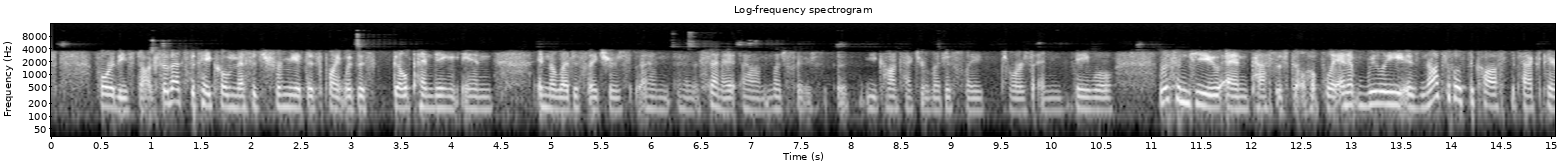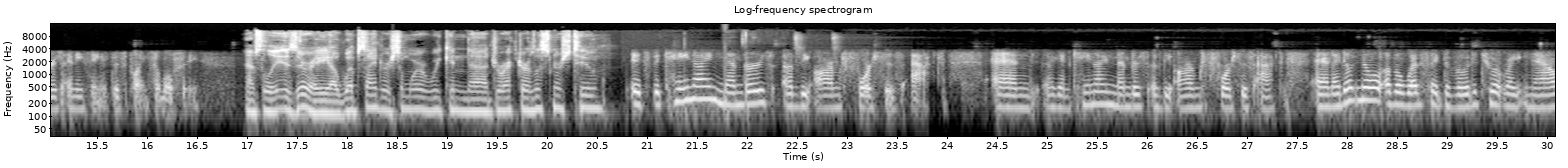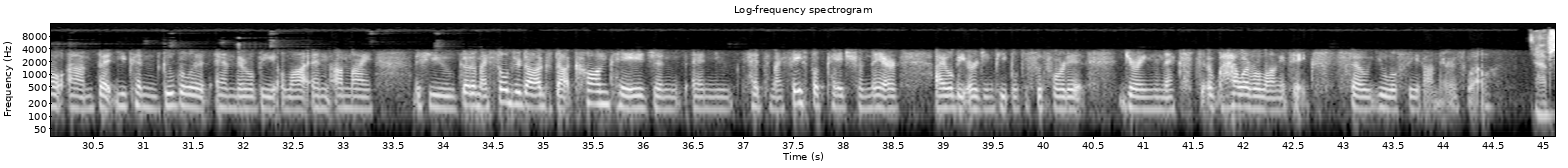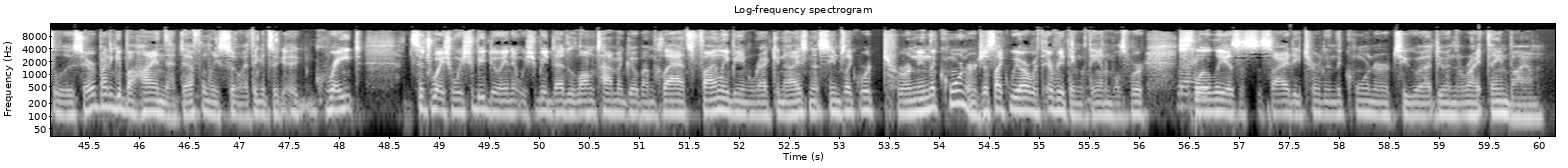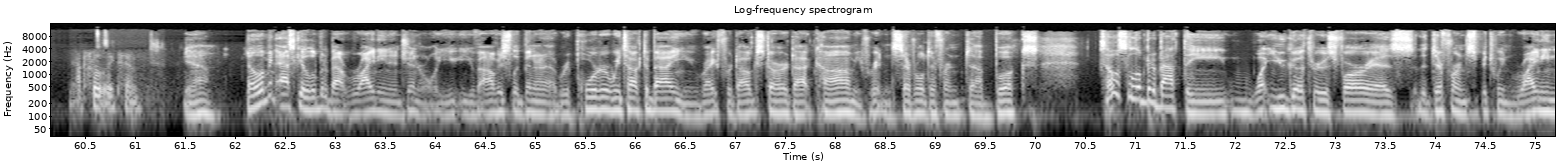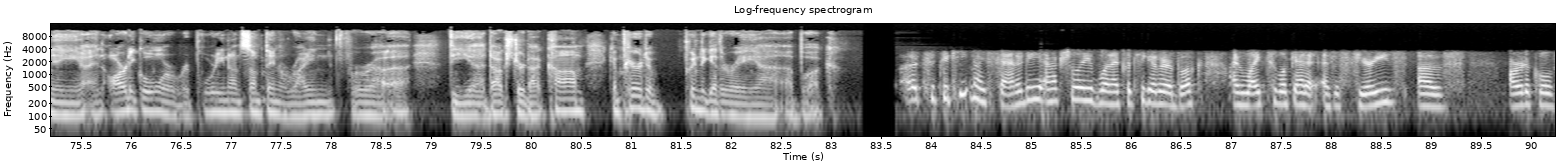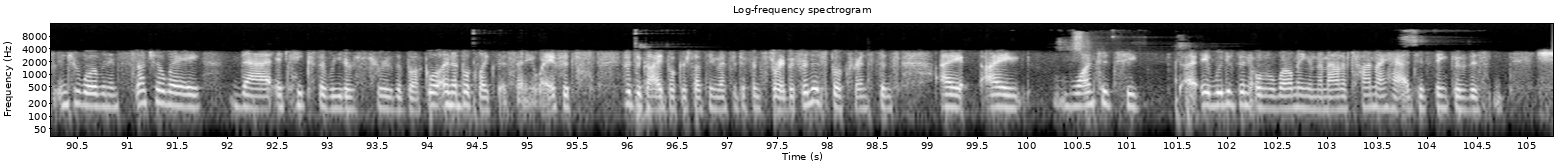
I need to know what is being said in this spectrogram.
for these dogs. So that's the take-home message for me at this point with this bill pending in in the legislatures and, and the Senate. Um, legislators, uh, you contact your legislators, and they will listen to you and pass this bill hopefully. And it really is not supposed to cost the taxpayers anything at this point, so we'll see. Absolutely. Is there a, uh website or somewhere we can uh, direct our listeners to? It's the Canine Members of the Armed Forces Act. And again, Canine Members of the Armed Forces Act. And I don't know of a website devoted to it right now, um, but you can Google it and there will be a lot. And on my, if you go to my soldierdogs.com page and, and you head to my Facebook page from there, I will be urging people to support it during the next, however long it takes. So you will see it on there as well. Absolutely. So everybody get behind that, definitely. So I think it's a, a great situation. We should be doing it. We should be dead a long time ago, but I'm glad it's finally being recognized. And it seems like we're turning the corner, just like we are with everything with animals. We're slowly, as a society, turning the corner to uh, doing the right thing by them. Absolutely, Tim. Yeah. Now, let me ask you a little bit about writing in general. You, you've obviously been a reporter, we talked about. You write for Dogster.com. You've written several different uh, books. Tell us a little bit about the what you go through as far as the difference between writing a an article or reporting on something or writing for uh, the uh, Dogster.com compared to putting together a uh, a book. Uh, to, to keep my sanity, actually, when I put together a book, I like to look at it as a series of articles interwoven in such a way that it takes the reader through the book. Well, in a book like this, anyway. If it's if it's a guidebook or something, that's a different story. But for this book, for instance, I I wanted to. Uh, it would have been overwhelming in the amount of time I had to think of this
